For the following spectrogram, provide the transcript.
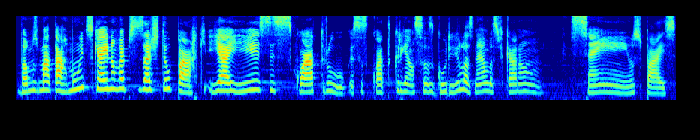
Vamos matar muitos que aí não vai precisar de ter o parque. E aí esses quatro, essas quatro crianças gorilas, né? Elas ficaram sem os pais.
